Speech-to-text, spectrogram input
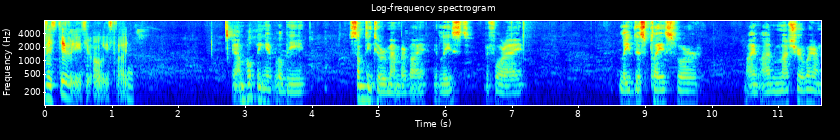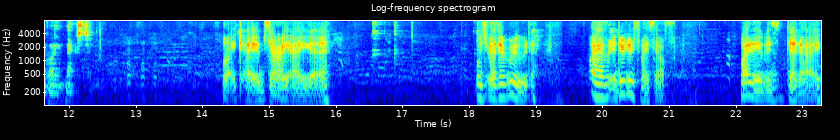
festivities are always fun. Yeah, I'm hoping it will be something to remember by at least before I leave this place for. I'm, I'm not sure where I'm going next. Like, I am sorry, I uh, was rather rude. I haven't introduced myself. My name is Deadeye.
